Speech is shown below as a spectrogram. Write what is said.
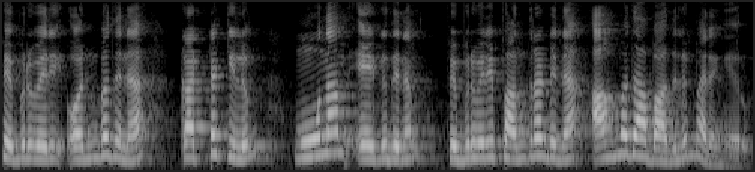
ഫെബ്രുവരി ഒൻപതിന് കട്ടക്കിലും മൂന്നാം ഏകദിനം ഫെബ്രുവരി പന്ത്രണ്ടിന് അഹമ്മദാബാദിലും അരങ്ങേറും.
